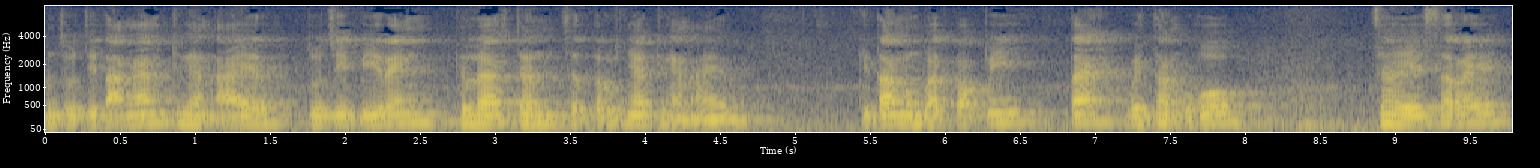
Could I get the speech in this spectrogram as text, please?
mencuci tangan dengan air, cuci piring, gelas dan seterusnya dengan air. Kita membuat kopi, teh, wedang uwo, jahe serai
